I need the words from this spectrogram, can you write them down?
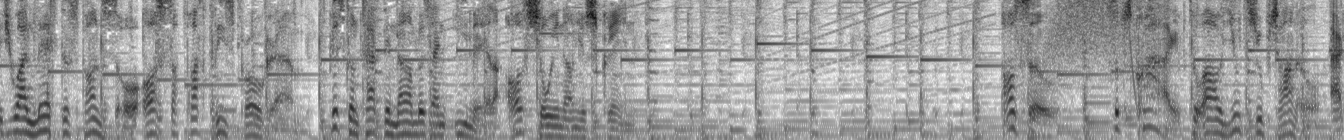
If you are led to sponsor or support this program, please contact the numbers and email all showing on your screen. Also, subscribe to our YouTube channel at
